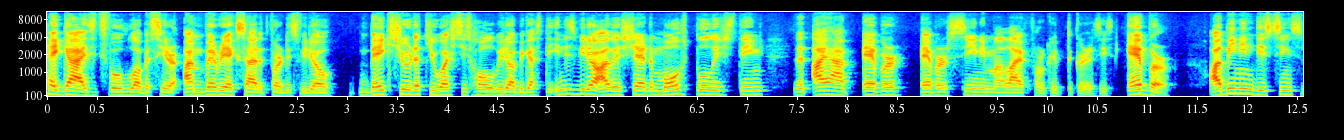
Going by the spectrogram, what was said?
Hey guys, it's Lopez here. I'm very excited for this video. Make sure that you watch this whole video because in this video I will share the most bullish thing that I have ever ever seen in my life for cryptocurrencies. Ever. I've been in this since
